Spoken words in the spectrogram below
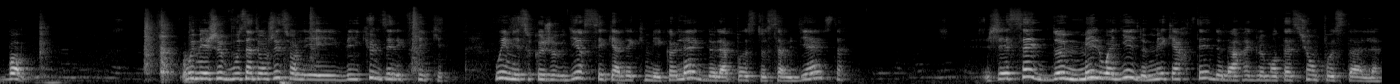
Bon. Oui, mais je vous interroger sur les véhicules électriques. Oui, mais ce que je veux dire, c'est qu'avec mes collègues de la poste saoudienne, J'essaie de m'éloigner, de m'écarter de la réglementation postale.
